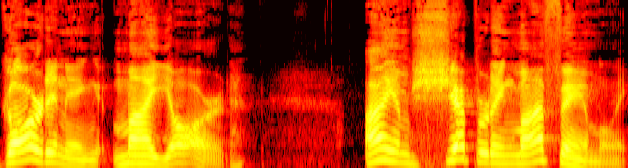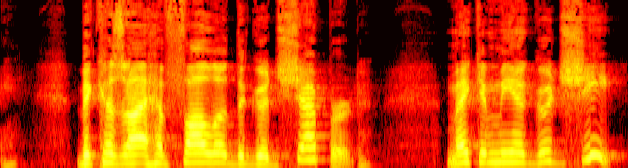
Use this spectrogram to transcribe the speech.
gardening my yard. I am shepherding my family because I have followed the good shepherd, making me a good sheep.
